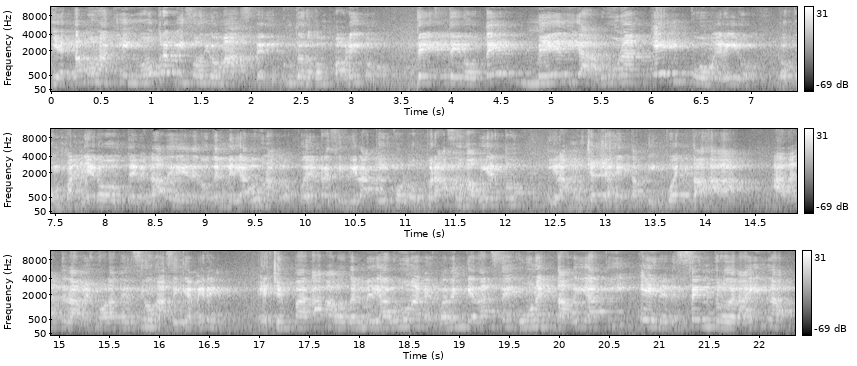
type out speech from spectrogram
Y estamos aquí en otro episodio más de Discútelo con Pablito desde el Hotel Media Luna en Comerío. Los compañeros de verdad de- del Hotel Media Luna que los pueden recibir aquí con los brazos abiertos y las muchachas están dispuestas a, a darte la mejor atención. Así que miren, echen para acá para el Hotel Media Luna que pueden quedarse una estadía aquí en el centro de la isla,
